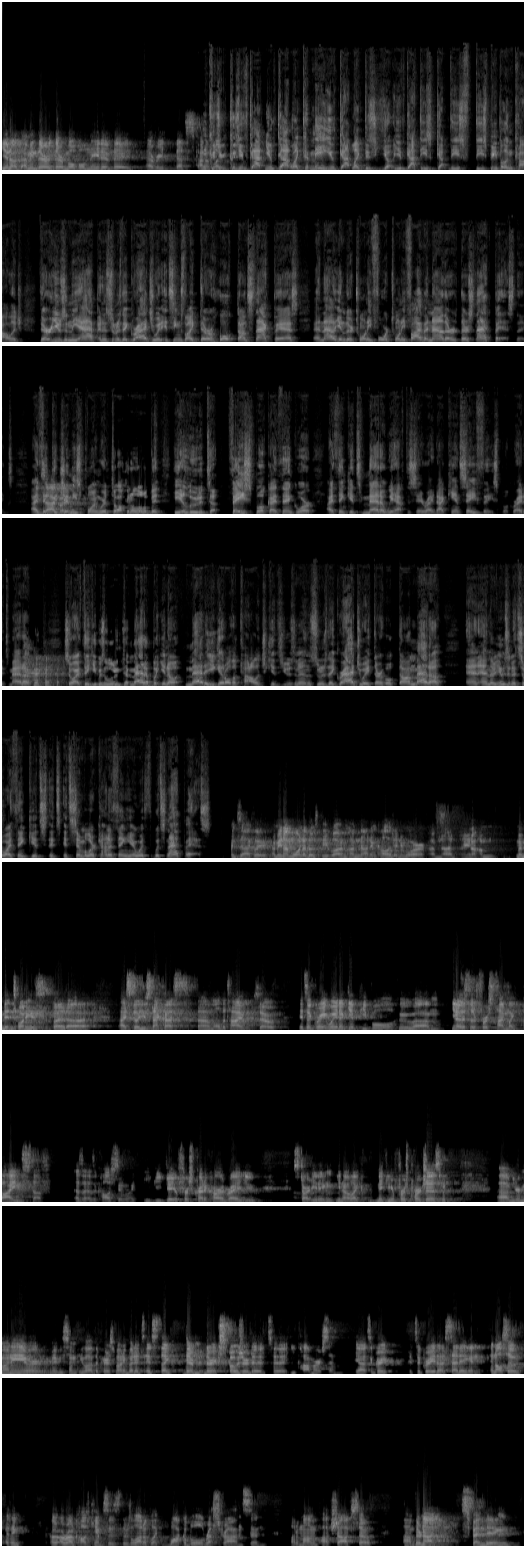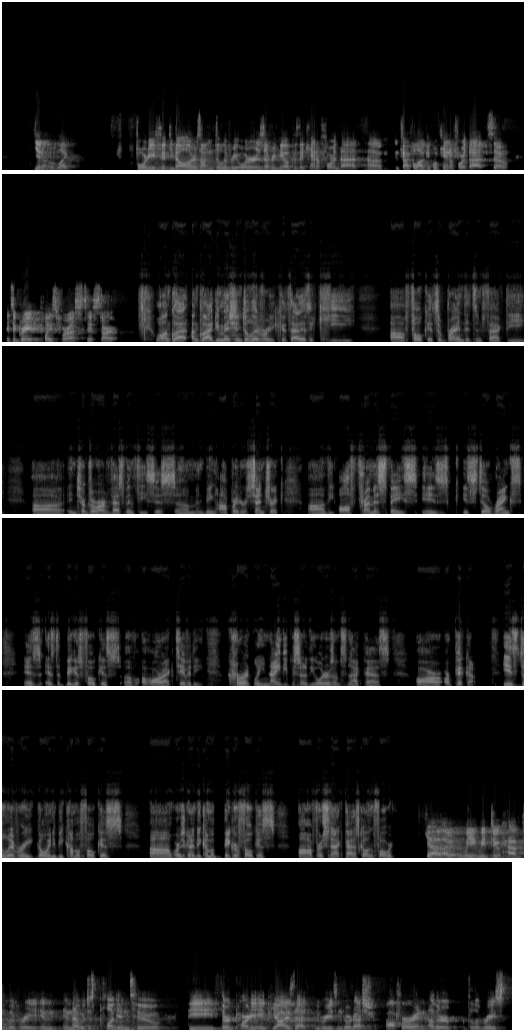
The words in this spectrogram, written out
You know, I mean, they're they're mobile native. They every that's kind of because like, you've got you've got like to me you've got like this you've got these got these these people in college. They're using the app, and as soon as they graduate, it seems like they're hooked on Snackpass, and now you know they're 24, 25, and now they're they're Snackpass things. I exactly. think to Jimmy's point, we are talking a little bit. He alluded to Facebook, I think, or I think it's Meta. We have to say right now. I can't say Facebook, right? It's Meta. so I think he was alluding to Meta. But you know, Meta, you get all the college kids using it, and as soon as they graduate, they're hooked on Meta, and and they're using it. So I think it's it's it's similar kind of thing here with with Snackpass. Exactly. I mean, I'm one of those people. I'm I'm not in college anymore. I'm not. You know, I'm my mid twenties, but uh, I still use Snackpass um, all the time. So it's a great way to get people who um, you know this is their first time like buying stuff as a, as a college student. Like you, you, get your first credit card right? You start eating you know like making your first purchase with um, your money or maybe some people have their parents money but it's it's like their their exposure to, to e-commerce and yeah it's a great it's a great uh, setting. And and also i think around college campuses there's a lot of like walkable restaurants and a lot of mom and pop shops. So um, they're not spending you know like 40 50 dollars on delivery orders every meal because they can't afford that um, in fact a lot of people can't afford that so it's a great place for us to start well i'm glad i'm glad you mentioned delivery because that is a key uh, focus of Branded's in fact the uh, in terms of our investment thesis um, and being operator centric, uh, the off-premise space is is still ranks as as the biggest focus of, of our activity. Currently, 90% of the orders on SnackPass are are pickup. Is delivery going to become a focus, uh, or is it going to become a bigger focus uh, for Snackpass going forward? Yeah, I mean, we we do have delivery in in that we just plug into the third party APIs that Uber Eats and DoorDash offer and other deliveries.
